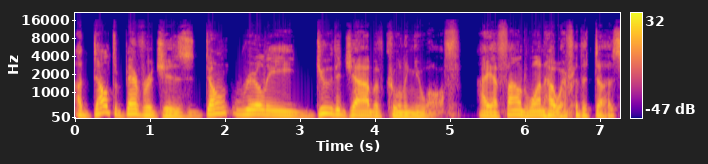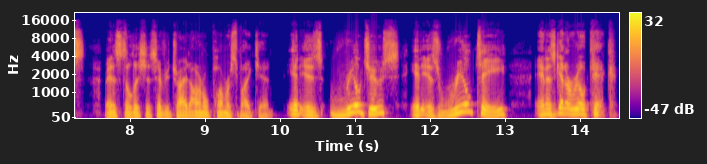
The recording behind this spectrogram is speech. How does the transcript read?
adult beverages don't really do the job of cooling you off. I have found one, however, that does. And it's delicious. Have you tried Arnold Palmer Spiked yet? It is real juice. It is real tea and it's got a real kick.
